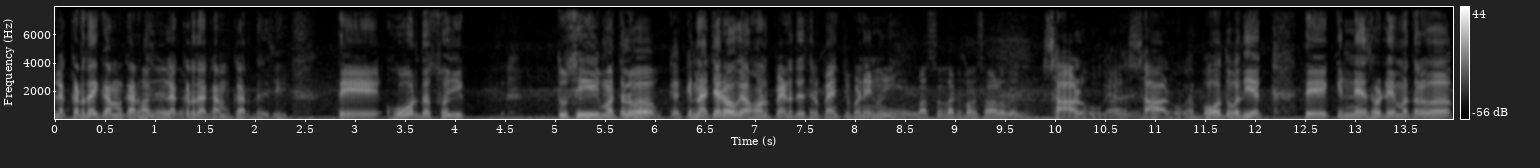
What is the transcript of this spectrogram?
ਲੱਕੜ ਦਾ ਹੀ ਕੰਮ ਕਰਦੇ ਹਾਂਜੀ, ਲੱਕੜ ਦਾ ਕੰਮ ਕਰਦੇ ਸੀ। ਤੇ ਹੋਰ ਦੱਸੋ ਜੀ ਤੁਸੀਂ ਮਤਲਬ ਕਿ- ਕਿੰਨਾ ਚਿਰ ਹੋ ਗਿਆ ਹੁਣ ਪਿੰਡ ਦੇ ਸਰਪੰਚ ਬਣੇ ਨੂੰ ਜੀ? ਬਸ ਲਗਭਗ ਸਾਲ ਹੋ ਗਿਆ ਜੀ। ਸਾਲ ਹੋ ਗਿਆ। ਸਾਲ ਹੋ ਗਿਆ ਬਹੁਤ ਵਧੀਆ। ਤੇ ਕਿੰਨੇ ਤੁਹਾਡੇ ਮਤਲਬ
